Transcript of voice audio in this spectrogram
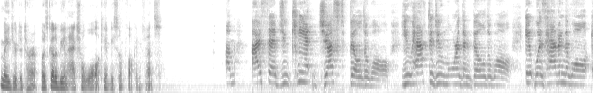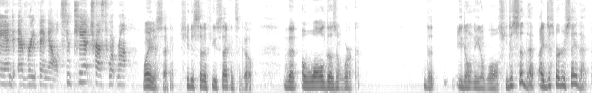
major deterrent. But it's got to be an actual wall. It can't be some fucking fence. Um, I said you can't just build a wall. You have to do more than build a wall. It was having the wall and everything else. You can't trust what Ron. Wait a second. She just said a few seconds ago that a wall doesn't work. That you don't need a wall. She just said that. I just heard her say that.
